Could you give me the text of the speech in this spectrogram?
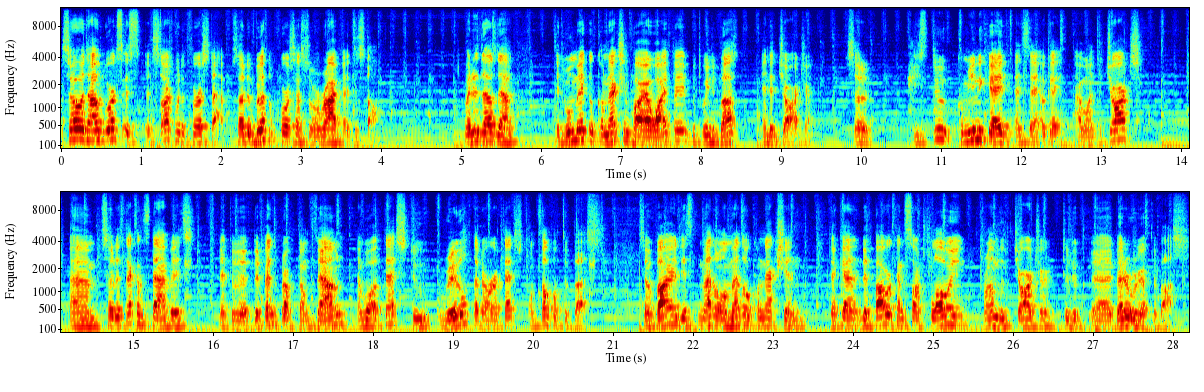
so how it works is it starts with the first step. So the bus of course has to arrive at the stop. When it does that, it will make a connection via Wi-Fi between the bus and the charger. So these two communicate and say, okay, I want to charge. Um, so the second step is the, the pantograph comes down and will attach to rails that are attached on top of the bus. So via this metal-on-metal -metal connection, the, can, the power can start flowing from the charger to the uh, battery of the bus.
